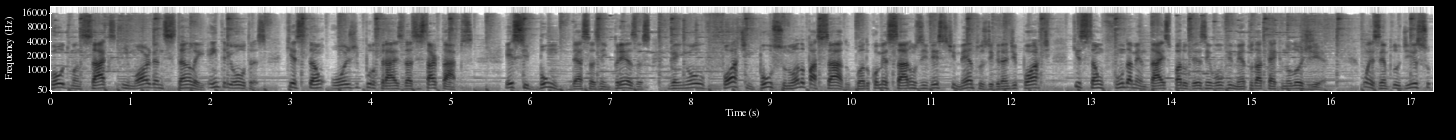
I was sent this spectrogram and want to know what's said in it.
Goldman Sachs e Morgan Stanley, entre outras, que estão hoje por trás das startups. Esse boom dessas empresas ganhou forte impulso no ano passado, quando começaram os investimentos de grande porte que são fundamentais para o desenvolvimento da tecnologia. Um exemplo disso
